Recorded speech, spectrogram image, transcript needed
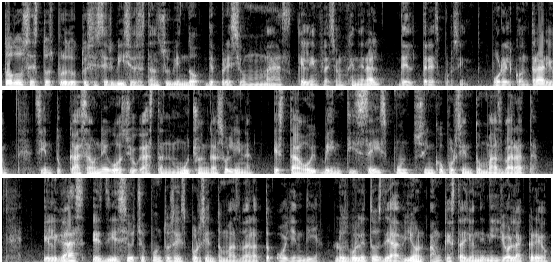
Todos estos productos y servicios están subiendo de precio más que la inflación general del 3%. Por el contrario, si en tu casa o negocio gastan mucho en gasolina, está hoy 26.5% más barata. El gas es 18.6% más barato hoy en día. Los boletos de avión, aunque esta yo ni yo la creo,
